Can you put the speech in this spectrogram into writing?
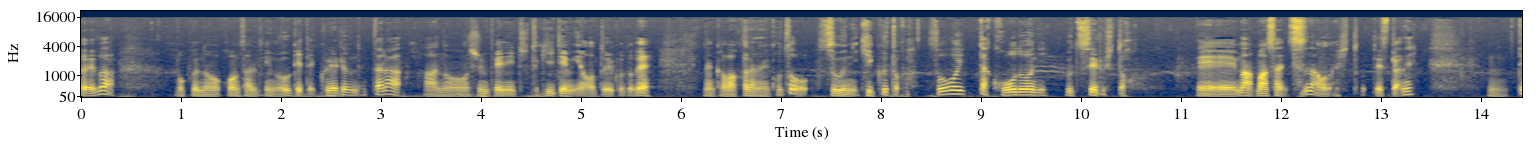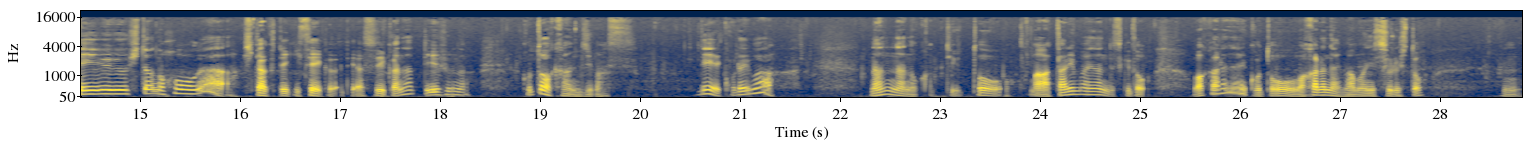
例えば僕のコンサルティングを受けてくれるんだったらあの俊平にちょっと聞いてみようということでなんかわからないことをすぐに聞くとかそういった行動に移せる人、えーまあ、まさに素直な人ですかね、うん、っていう人の方が比較的成果が出やすいかなっていうふうなことは感じます。でこれは何なのかっていうとまあ当たり前なんですけどわからないことをわからないままにする人、うん。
